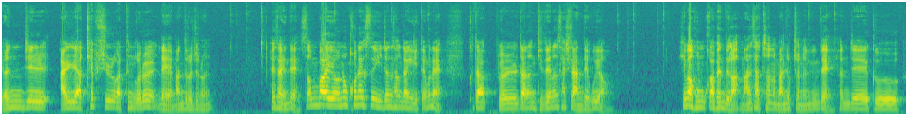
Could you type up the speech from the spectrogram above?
연질, 알약, 캡슐 같은 거를 네, 만들어주는 회사인데 썬바이오는 코넥스 이전 상장이기 때문에 그닥 별다른 기대는 사실 안 되고요. 희망 공고가 밴드가 14,000원, 16,000원인데 현재 그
